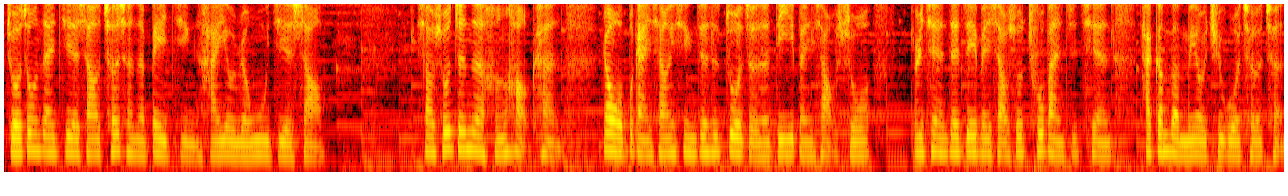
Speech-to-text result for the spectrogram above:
着重在介绍车程的背景，还有人物介绍。小说真的很好看，让我不敢相信这是作者的第一本小说。而且在这一本小说出版之前，他根本没有去过车城。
